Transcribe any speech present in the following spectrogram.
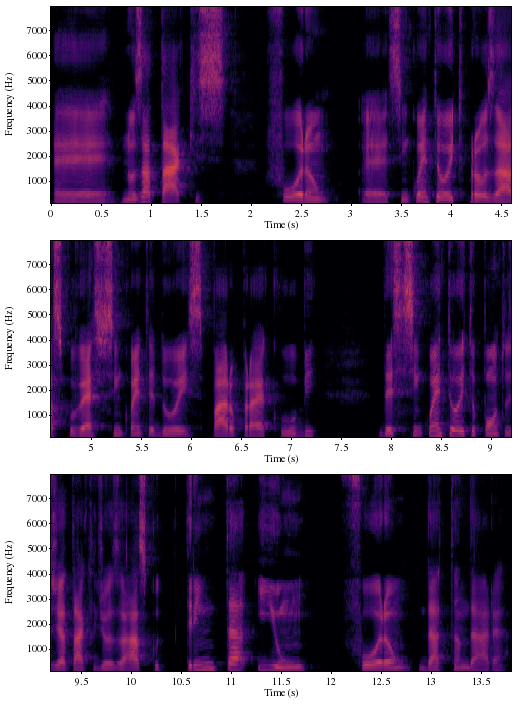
É, nos ataques foram é, 58 para Osasco versus 52 para o Praia Clube. Desses 58 pontos de ataque de Osasco, 31 foram da Tandara.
